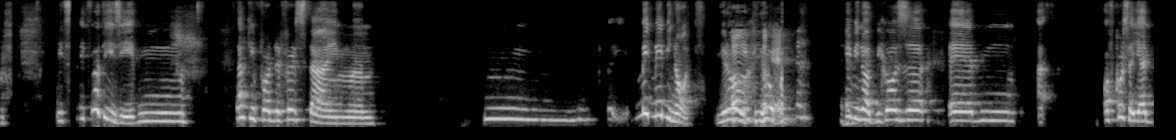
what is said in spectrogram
it's it's not easy Mm, something for the first time um, mm, maybe not you know Oh, you know maybe not because uh, um, of course i had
